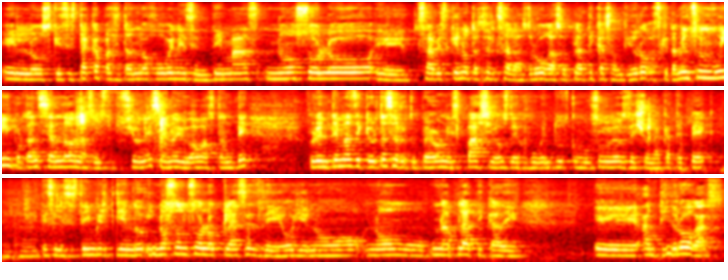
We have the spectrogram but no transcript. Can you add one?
en los que se está capacitando a jóvenes en temas no solo, eh, sabes que no te acerques a las drogas o pláticas antidrogas, que también son muy importantes, se han dado en las instituciones, y han ayudado bastante, pero en temas de que ahorita se recuperaron espacios de juventud como son los de Xonacatepec, que se les está invirtiendo y no son solo clases de, oye, no, no una plática de eh, antidrogas,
